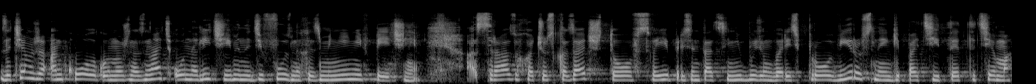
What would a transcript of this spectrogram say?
Зачем же онкологу нужно знать о наличии именно диффузных изменений в печени? А сразу хочу сказать, что в своей презентации не будем говорить про вирусные гепатиты. Это тема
